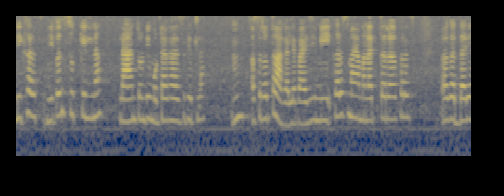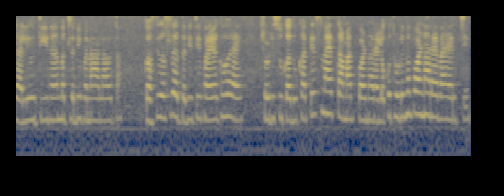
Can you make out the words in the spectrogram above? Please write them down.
मी खरंच मी पण चूक केली ना? लहान तोंडी मोठा घास घेतला. असं नव्हतं मागायला पाहिजे. मी खरंच माझ्या मनात तर खरंच गद्दारी आली होती ना? मतलबीपणा आला होता. कसे असलं तरी ते माझ्या घर आहे. शेवटी सुखादुखा तेच माहीत कामात पडणार आहे. लोक थोडी ना पडणार आहे बाहेरचे.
